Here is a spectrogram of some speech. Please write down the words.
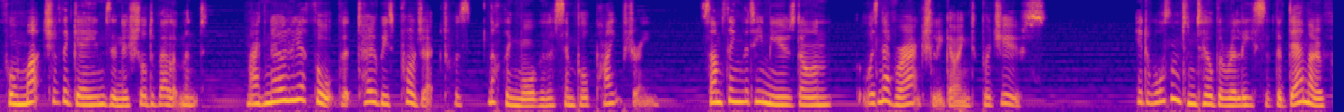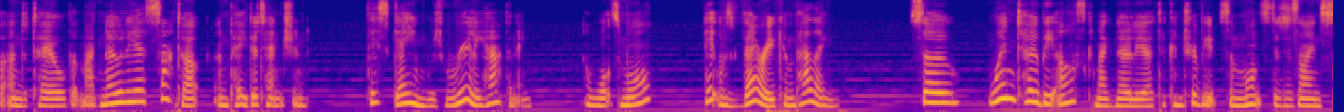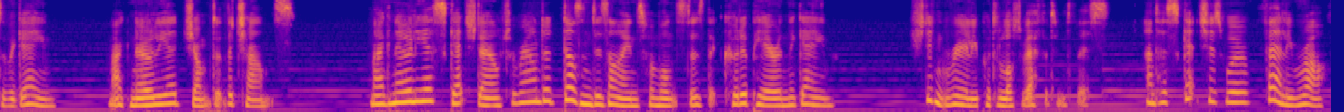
For much of the game's initial development, Magnolia thought that Toby's project was nothing more than a simple pipe dream, something that he mused on but was never actually going to produce. It wasn't until the release of the demo for Undertale that Magnolia sat up and paid attention. This game was really happening, and what's more, it was very compelling. So, when Toby asked Magnolia to contribute some monster designs to the game, Magnolia jumped at the chance. Magnolia sketched out around a dozen designs for monsters that could appear in the game. She didn't really put a lot of effort into this, and her sketches were fairly rough,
